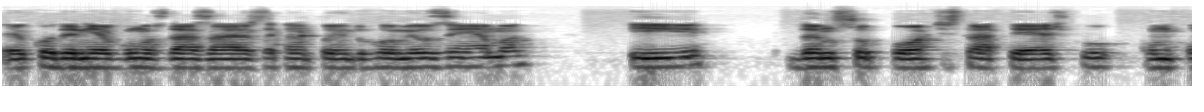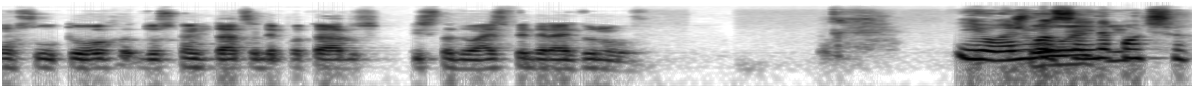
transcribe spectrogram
eu coordenei algumas das áreas da campanha do Romeu Zema e dando suporte estratégico como consultor dos candidatos a deputados estaduais e federais do Novo. E hoje você hoje, ainda continua.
